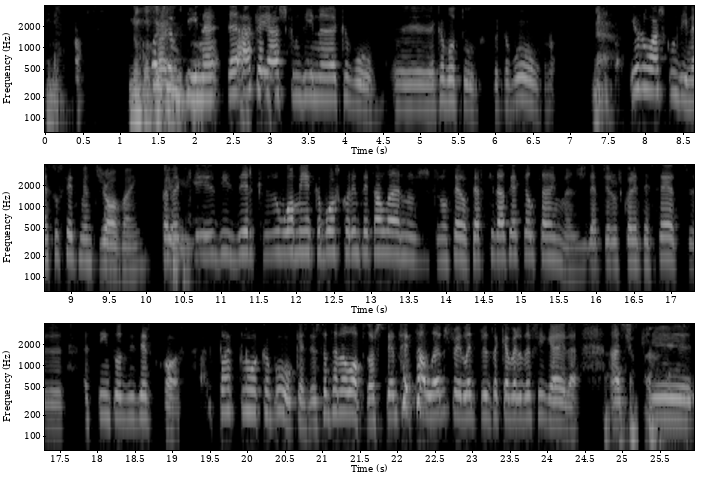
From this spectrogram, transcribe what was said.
de não consegue. Medina, eh, há quem ache que Medina acabou. Eh, acabou tudo. Acabou. Não. Eu não acho que Medina é suficientemente jovem para que dizer que o homem acabou aos 40 e tal anos, que não sei ao certo que idade é que ele tem, mas deve ter uns 47, assim estou a dizer de cor. Claro que não acabou, quer dizer, o Santana Lopes aos 60 e tal anos foi eleito Presidente da Câmara da Figueira. Acho que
